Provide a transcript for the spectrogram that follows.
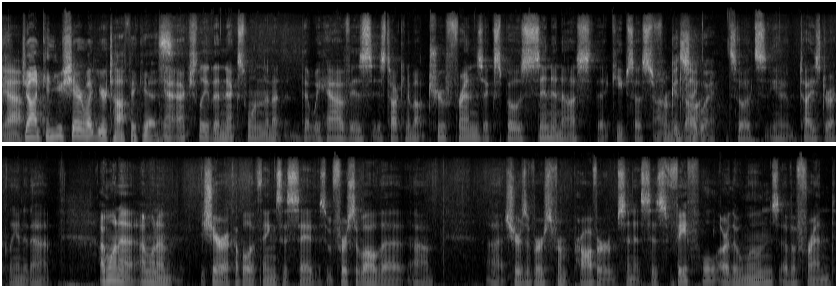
Yeah. John, can you share what your topic is? Yeah, actually, the next one that I, that we have is is talking about true friends expose sin in us that keeps us Oh, from good God. segue. So it's you know ties directly into that. I wanna I wanna share a couple of things to say. So first of all, the um, uh, it shares a verse from Proverbs, and it says, "Faithful are the wounds of a friend,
